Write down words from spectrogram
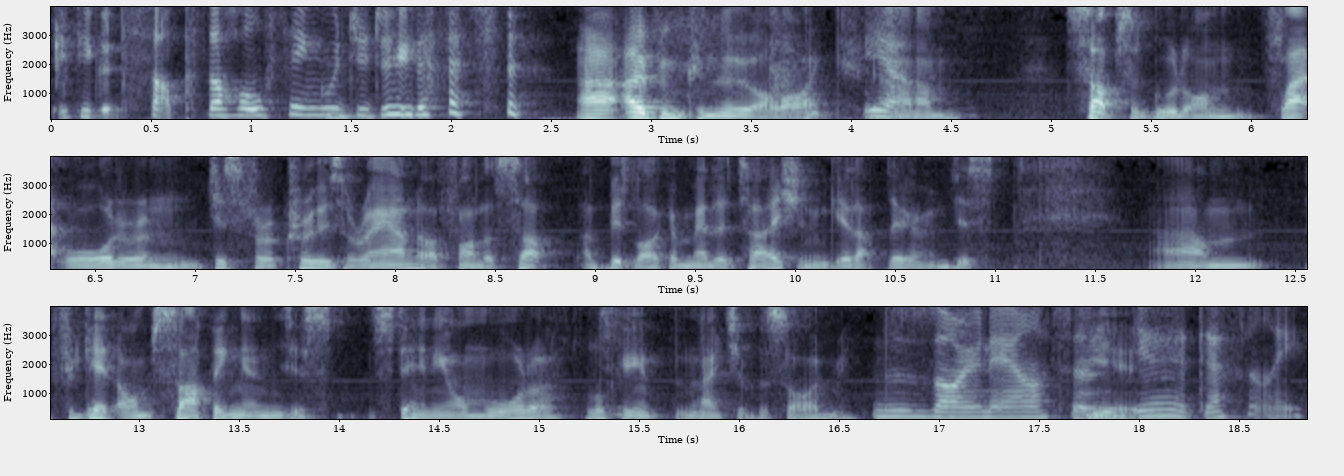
if you could sup the whole thing, would you do that? Uh, open canoe, I like. Yeah. Um, sups are good on flat water and just for a cruise around. I find a sup a bit like a meditation. Get up there and just um, forget I'm supping and just standing on water, looking at the nature beside me. Zone out and Yeah. yeah. definitely.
